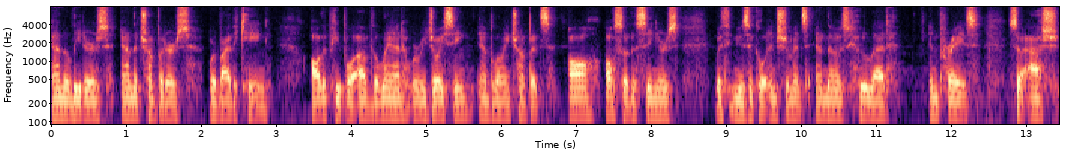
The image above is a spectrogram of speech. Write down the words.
and the leaders and the trumpeters were by the king. All the people of the land were rejoicing and blowing trumpets, all also the singers with musical instruments and those who led in praise. So Ash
